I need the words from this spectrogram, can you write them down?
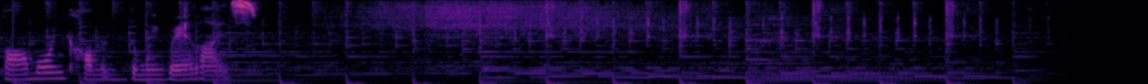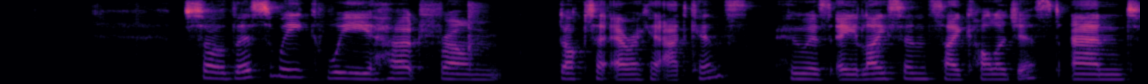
far more in common than we realise. So, this week we heard from Dr. Erica Atkins, who is a licensed psychologist. And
